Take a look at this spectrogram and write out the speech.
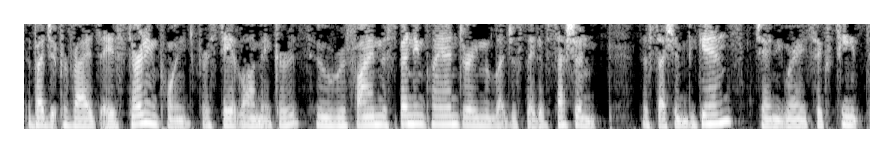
The budget provides a starting point for state lawmakers who refine the spending plan during the legislative session. The session begins January 16th.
